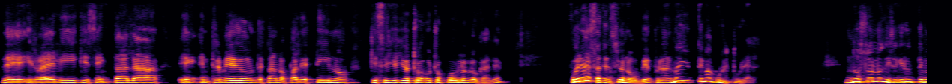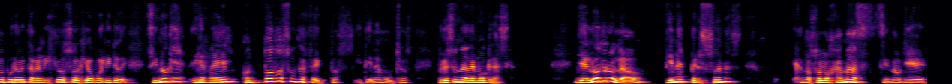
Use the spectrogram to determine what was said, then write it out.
de israelí que se instala eh, entre medio donde están los palestinos, qué sé yo, y otros, otros pueblos locales. Fuera de esa tensión obvia, pero además hay un tema cultural. No solo ni siquiera un tema puramente religioso, geopolítico, sino que Israel, con todos sus defectos, y tiene muchos, pero es una democracia. Y al otro lado, tienes personas no solo jamás, sino que,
